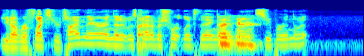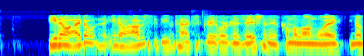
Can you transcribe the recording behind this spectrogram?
you know, reflects your time there, and that it was kind of a short-lived thing, and they weren't super into it? You know, I don't. You know, obviously the Impact's a great organization. They've come a long way. You know,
